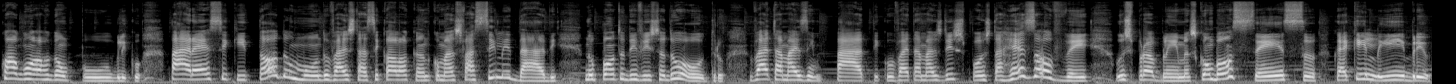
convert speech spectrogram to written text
com algum órgão público, parece que todo mundo vai estar se colocando com mais facilidade no ponto de vista do outro. Vai estar mais empático, vai estar mais disposto a resolver os problemas com bom senso, com equilíbrio,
